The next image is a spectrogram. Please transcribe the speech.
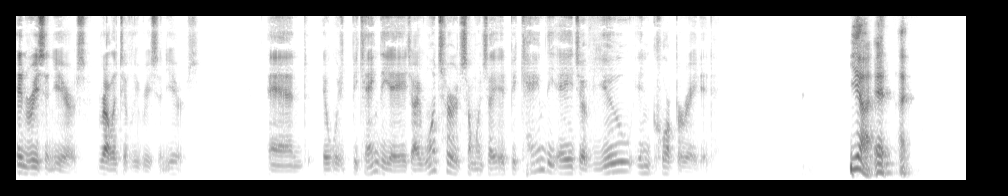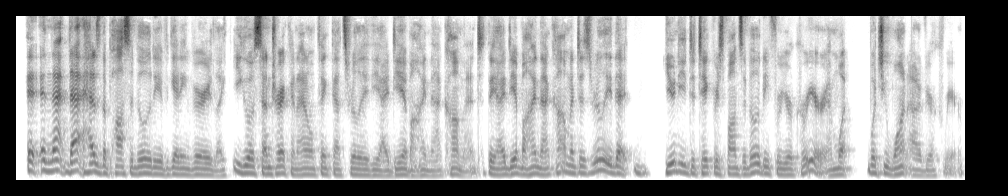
in recent years, relatively recent years. And it was became the age i once heard someone say it became the age of you incorporated. Yeah uh, and, and that that has the possibility of getting very like egocentric and i don't think that's really the idea behind that comment. The idea behind that comment is really that you need to take responsibility for your career and what what you want out of your career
